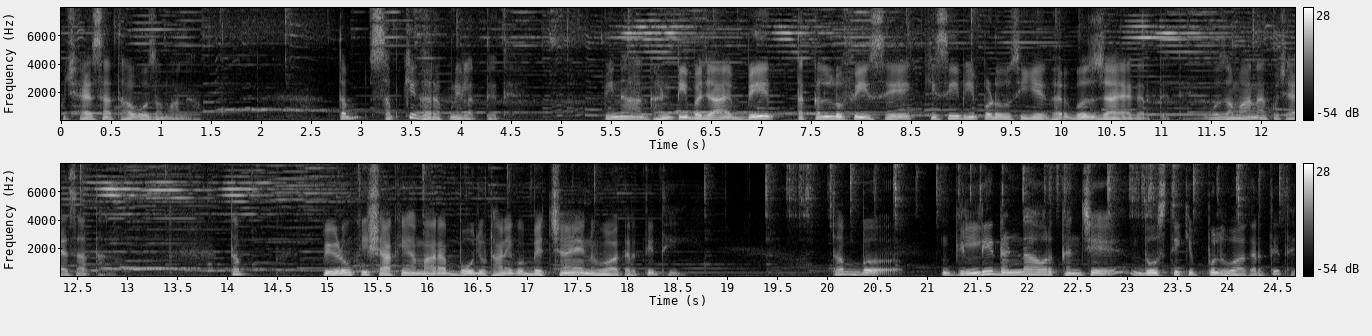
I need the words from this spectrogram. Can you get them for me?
कुछ ऐसा था वो ज़माना। तब सबके घर अपने लगते थे। बिना घंटी बजाए बेतकल्लुफी से किसी भी पड़ोसी के घर घुस जाया करते थे। वो ज़माना कुछ ऐसा था। तब पेड़ों की शाखें हमारा बोझ उठाने को बेचैन हुआ करती थी। तब गिल्ली डंडा और कंचे दोस्ती की पुल हुआ करते थे।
